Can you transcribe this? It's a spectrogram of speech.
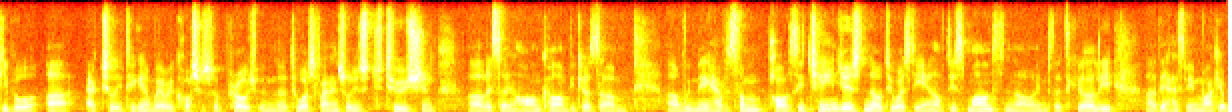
people are actually taking a very cautious approach the, towards financial institution, uh, let's say in Hong Kong, because um, uh, we may have some policy changes, you know, towards the end of this month. You know, in particularly, uh, there has been market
